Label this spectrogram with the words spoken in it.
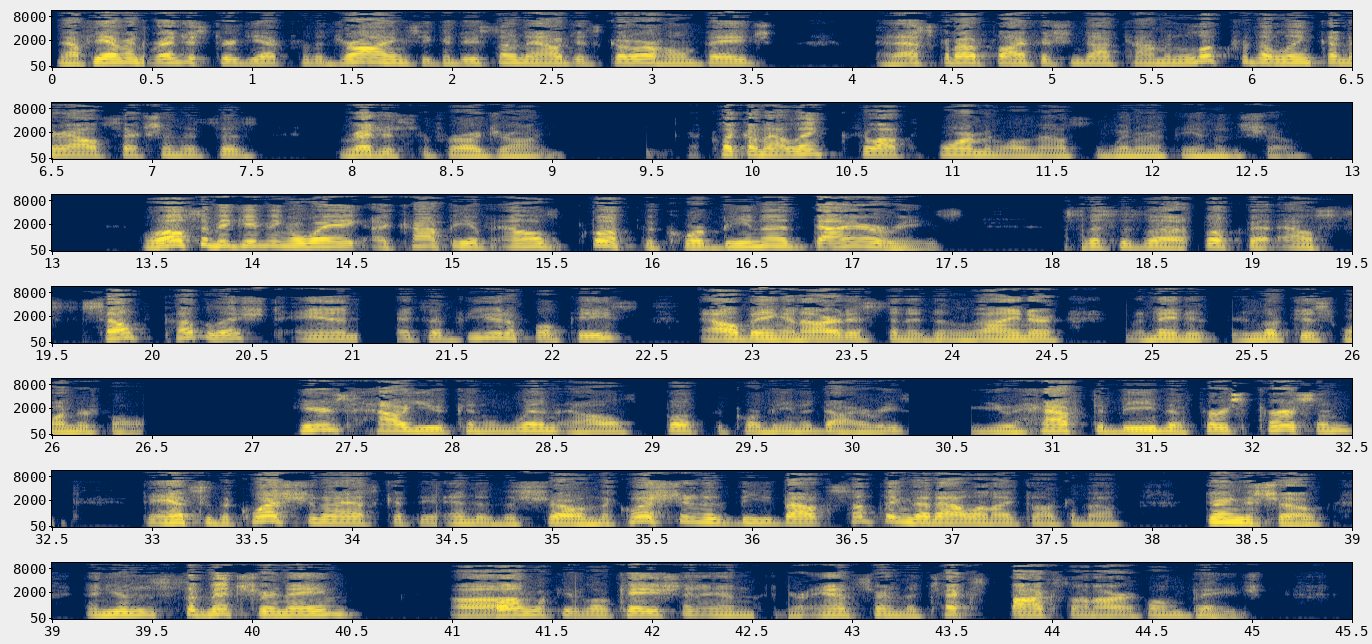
Now, if you haven't registered yet for the drawings, you can do so now. Just go to our homepage at askaboutflyfishing.com and look for the link under Al's section that says register for our drawing. Click on that link, fill out the form, and we'll announce the winner at the end of the show. We'll also be giving away a copy of Al's book, The Corbina Diaries. So this is a book that Al self-published, and it's a beautiful piece. Al being an artist and a designer, made it, it look just wonderful. Here's how you can win Al's book, The Corbina Diaries. You have to be the first person to answer the question I ask at the end of the show. And the question would be about something that Al and I talk about during the show. And you just submit your name uh, along with your location and your answer in the text box on our homepage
